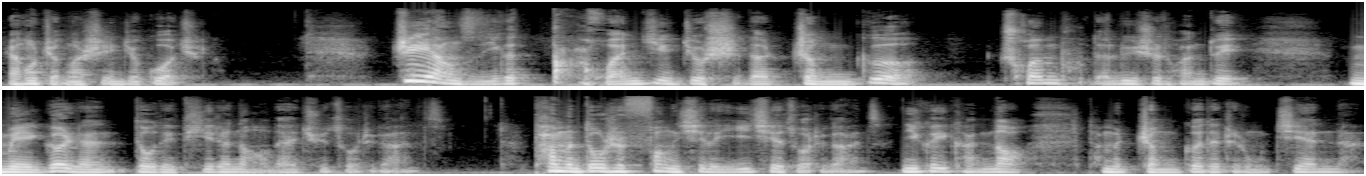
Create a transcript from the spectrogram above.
然后整个事情就过去了。这样子一个大环境，就使得整个川普的律师团队，每个人都得提着脑袋去做这个案子，他们都是放弃了一切做这个案子。你可以看到他们整个的这种艰难，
